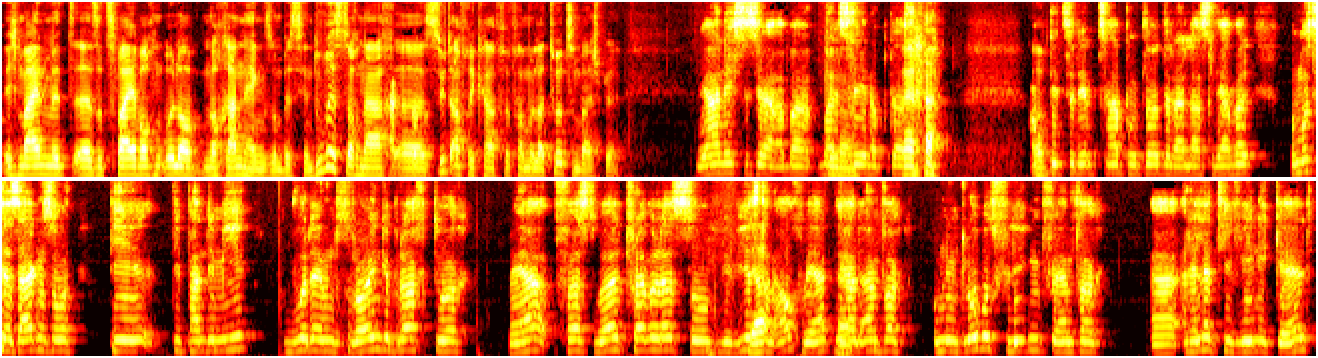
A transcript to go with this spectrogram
ich mein mit äh, so zwei Wochen Urlaub noch ranhängen so ein bisschen. Du willst doch nach äh, Südafrika für Formulatur zum Beispiel. Ja, nächstes Jahr, aber mal genau. sehen, ob das, ob die zu dem Zeitpunkt Leute reinlassen. Ja, weil man muss ja sagen, so die, die Pandemie wurde ins Rollen gebracht durch, naja, First World Travelers, so wie wir es ja. dann auch werden, die ja. halt einfach um den Globus fliegen für einfach äh, relativ wenig Geld,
